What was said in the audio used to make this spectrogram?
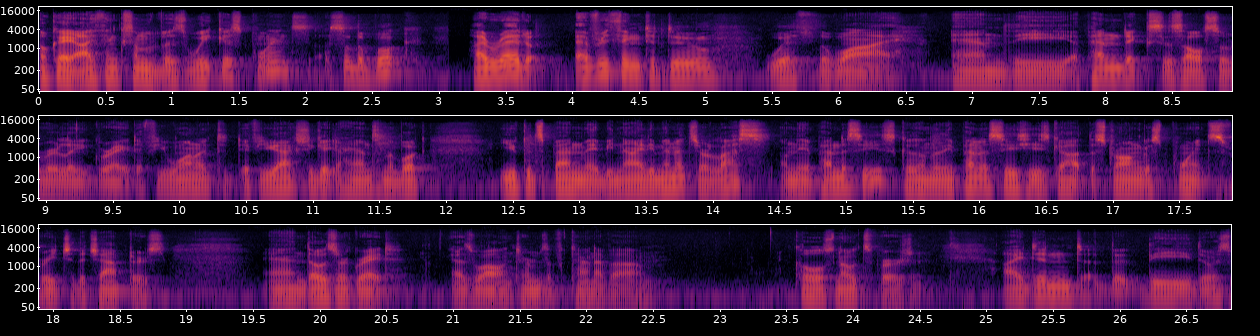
Okay, I think some of his weakest points. So the book, I read everything to do with the why and the appendix is also really great. If you wanted to, if you actually get your hands on the book, you could spend maybe 90 minutes or less on the appendices because on the appendices he's got the strongest points for each of the chapters, and those are great as well in terms of kind of um, Coles Notes version. I didn't the, the there was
